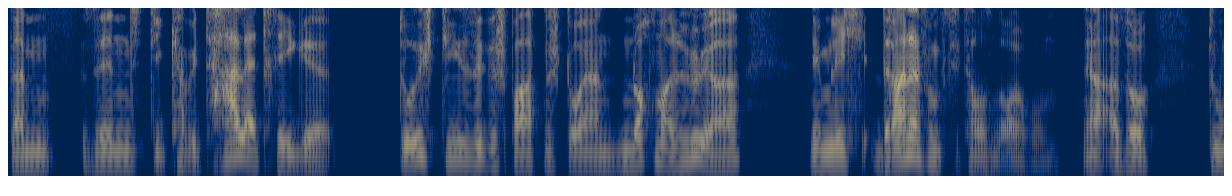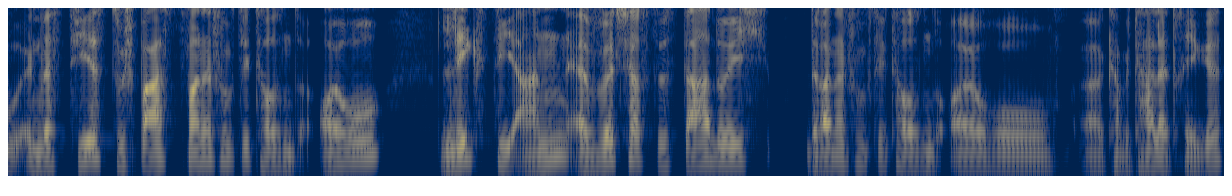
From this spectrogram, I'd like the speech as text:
dann sind die Kapitalerträge durch diese gesparten Steuern nochmal höher. nämlich 350.000 Euro. Ja, also du investierst, du sparst 250.000 Euro, legst die an, erwirtschaftest dadurch 350.000 Euro äh, Kapitalerträge.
